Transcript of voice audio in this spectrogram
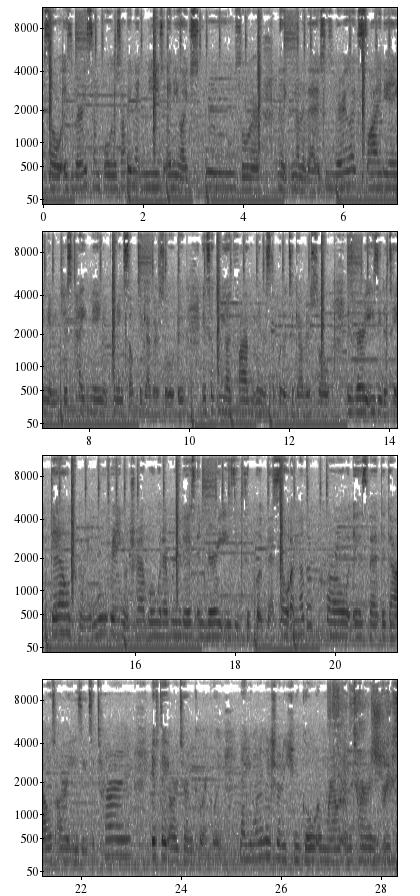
so it's very simple. There's nothing that needs any like screws or like none of that. It's just very like sliding and just tightening and putting stuff together. So it, it took me like five minutes to put it together. So it's very easy to take down when you're moving or travel whatever it is and very easy to put back. So another pro is that the dials are easy to turn if they are turned correctly. Now you want to make sure that you go around and turn each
